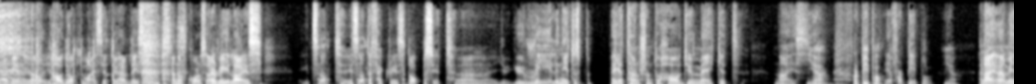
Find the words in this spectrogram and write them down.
I mean, you know, how do you optimize it? You have this. And of course I realize it's not it's not a factory, it's the opposite. Uh, you, you really need to pay attention to how do you make it nice. Yeah, for people. Yeah, for people. Yeah. And I, I mean,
